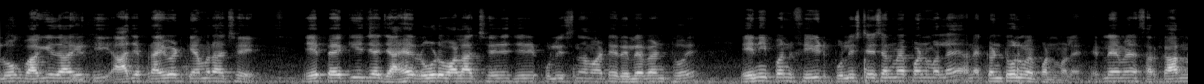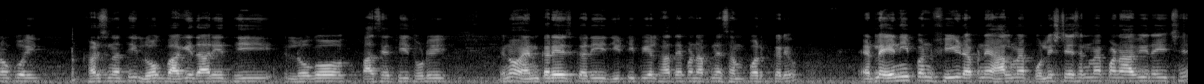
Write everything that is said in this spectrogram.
લોક ભાગીદારીથી આ જે પ્રાઇવેટ કેમેરા છે એ પૈકી જે જાહેર રોડવાળા છે જે પોલીસના માટે રિલેવન્ટ હોય એની પણ ફીડ પોલીસ સ્ટેશનમાં પણ મળે અને કંટ્રોલમાં પણ મળે એટલે અમે સરકારનો કોઈ ખર્ચ નથી લોક ભાગીદારીથી લોકો પાસેથી થોડી યુનો એન્કરેજ કરી જીટીપીએલ સાથે પણ આપણે સંપર્ક કર્યો. એટલે એની પણ ફીડ આપણે હાલમાં પોલીસ સ્ટેશનમાં પણ આવી રહી છે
